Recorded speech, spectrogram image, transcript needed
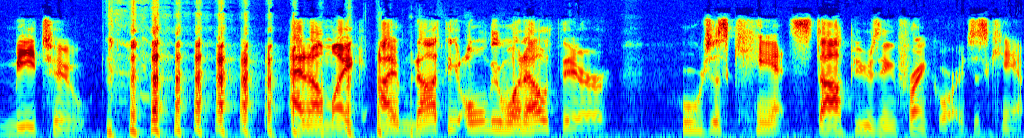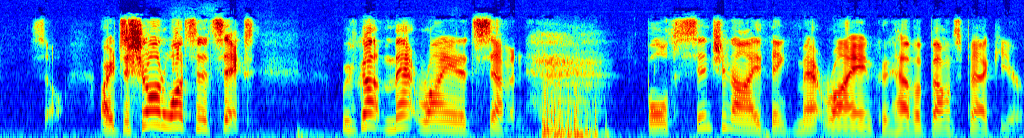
Me too. And I'm like, I'm not the only one out there who just can't stop using Frank Gore. I just can't. So, all right, Deshaun Watson at six. We've got Matt Ryan at seven. Both Cinch and I think Matt Ryan could have a bounce back year.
